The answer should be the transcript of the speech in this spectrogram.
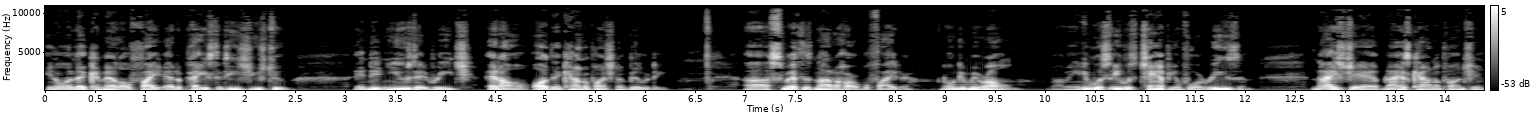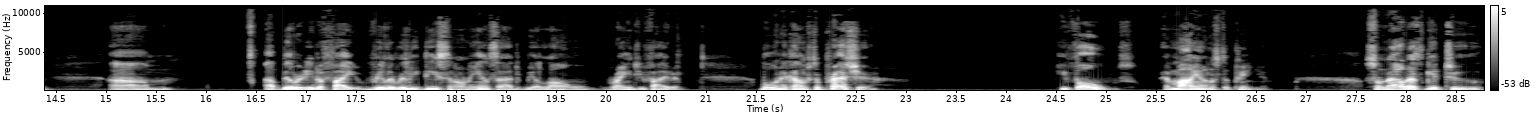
You know, and let Canelo fight at a pace that he's used to and didn't use that reach at all or that counterpunching ability. Uh, Smith is not a horrible fighter. Don't get me wrong. I mean, he was he was champion for a reason. Nice jab, nice counterpunching. Um, ability to fight really, really decent on the inside to be a long, rangy fighter. But when it comes to pressure, he folds, in my honest opinion. So now let's get to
